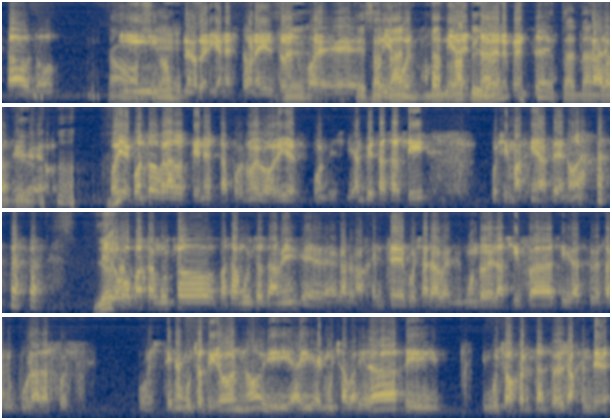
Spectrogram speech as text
Stout o No, y sí. alguna Berian Stone. Entonces, Sí. joder, Esas oye, dan- pues, dan rápido, esta, de ¿eh? repente, Estas dan claro, rápido. eh, oye, ¿cuántos grados tiene esta? Pues 9 o 10. Bueno, si ya empiezas así, pues imagínate, ¿no? Yo- y luego pasa mucho pasa mucho también que, claro, la gente, pues ahora en el mundo de las IFAs y las cervezas vinculadas, pues pues tiene mucho tirón, ¿no? Y hay, hay mucha variedad y, y mucha oferta, entonces la gente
